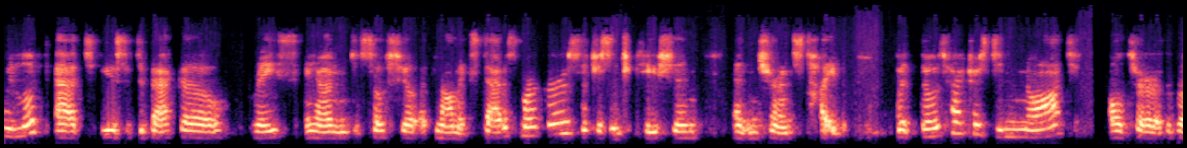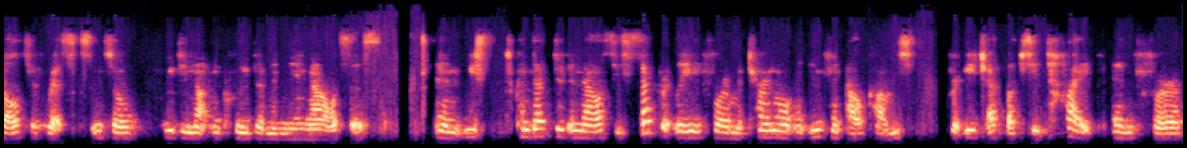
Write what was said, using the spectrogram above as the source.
We looked at use of tobacco, race, and socioeconomic status markers, such as education and insurance type, but those factors did not alter the relative risks, and so we did not include them in the analysis. And we conducted analyses separately for maternal and infant outcomes for each epilepsy type and for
